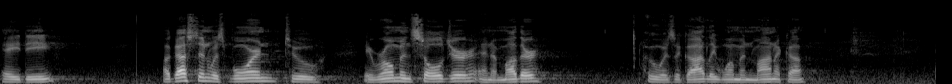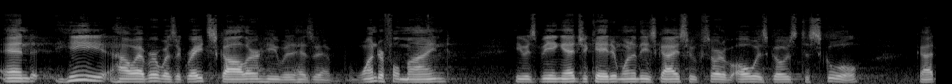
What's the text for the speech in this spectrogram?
AD. Augustine was born to a Roman soldier and a mother who was a godly woman, Monica. And he, however, was a great scholar. He has a wonderful mind. He was being educated, one of these guys who sort of always goes to school, got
